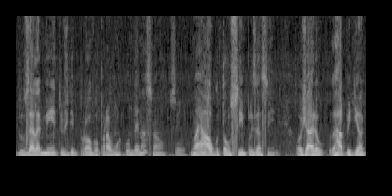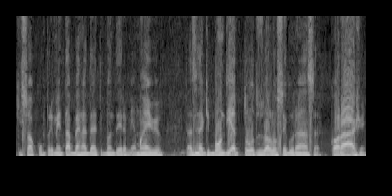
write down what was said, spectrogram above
dos elementos de prova para uma condenação. Sim. Não é algo tão simples assim. Ô Jairo, rapidinho aqui, só cumprimentar a Bernadette Bandeira, minha mãe, viu? Tá dizendo aqui, bom dia a todos do Alô Segurança, coragem.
